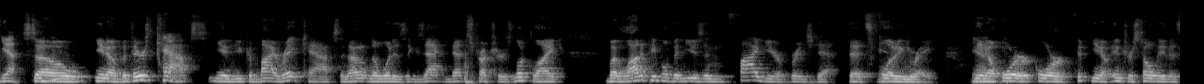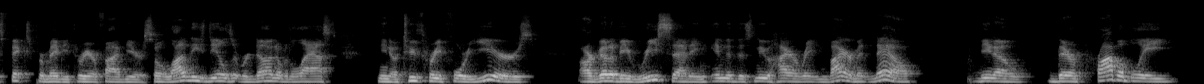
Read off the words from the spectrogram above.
Yeah. So, mm-hmm. you know, but there's caps, you know, you can buy rate caps, and I don't know what his exact debt structures look like but a lot of people have been using five-year bridge debt that's floating yeah. rate, you yeah. know, or or you know interest only that's fixed for maybe three or five years. So a lot of these deals that were done over the last you know two, three, four years are going to be resetting into this new higher rate environment. Now, you know, they're probably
